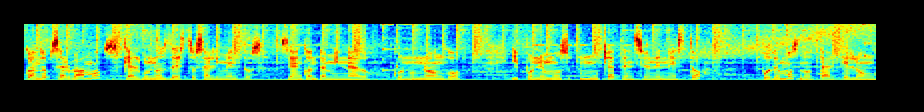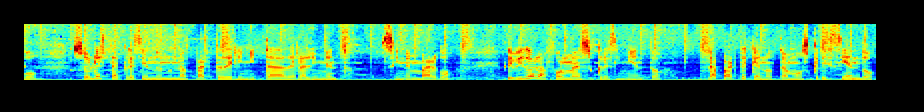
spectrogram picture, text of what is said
Cuando observamos que algunos de estos alimentos se han contaminado con un hongo, y ponemos mucha atención en esto, podemos notar que el hongo solo está creciendo en una parte delimitada del alimento. Sin embargo, debido a la forma de su crecimiento, la parte que notamos creciendo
